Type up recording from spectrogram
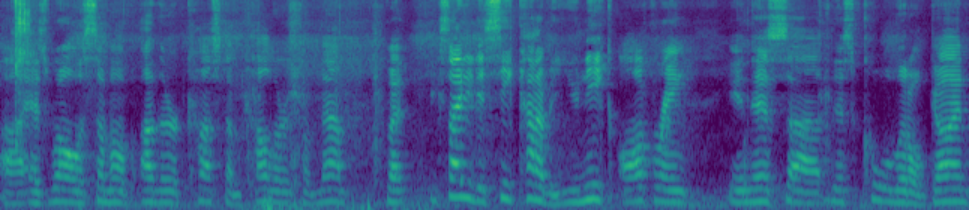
uh, as well as some of other custom colors from them. But excited to see kind of a unique offering in this uh, this cool little gun.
